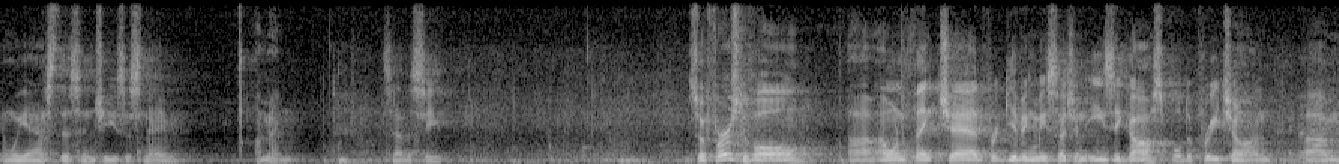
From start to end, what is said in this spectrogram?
And we ask this in Jesus' name. Amen. Let's have a seat. So, first of all, uh, I want to thank Chad for giving me such an easy gospel to preach on. Um,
